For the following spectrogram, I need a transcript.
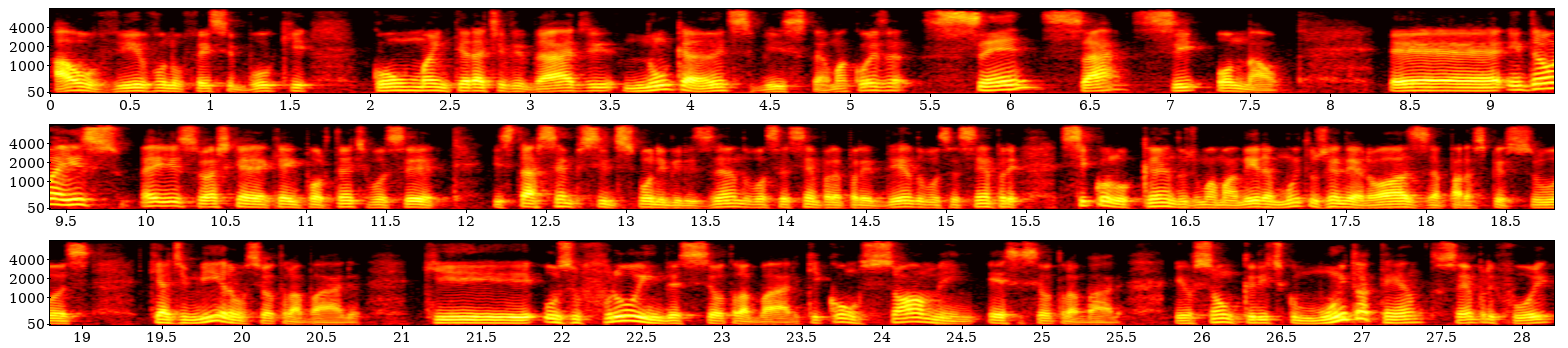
ao vivo no Facebook, com uma interatividade nunca antes vista. Uma coisa sensacional. É, então é isso, é isso. Eu acho que é, que é, importante você estar sempre se disponibilizando, você sempre aprendendo, você sempre se colocando de uma maneira muito generosa para as pessoas que admiram o seu trabalho, que usufruem desse seu trabalho, que consomem esse seu trabalho. Eu sou um crítico muito atento, sempre fui,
